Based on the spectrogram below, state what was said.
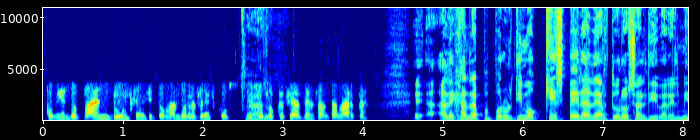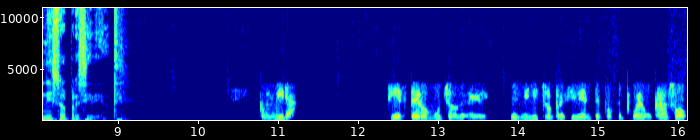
comiendo pan, dulces y tomando refrescos. Claro. Eso es lo que se hace en Santa Marta. Eh, Alejandra, po- por último, ¿qué espera de Arturo Saldívar, el ministro presidente? Mira, sí espero mucho de, del ministro presidente porque fue un caso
